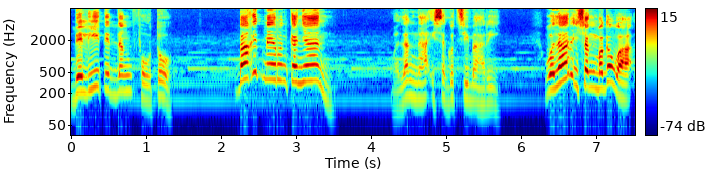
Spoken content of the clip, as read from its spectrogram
deleted ng photo. Bakit meron ka niyan? Walang naisagot si Mari. Wala rin siyang magawa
